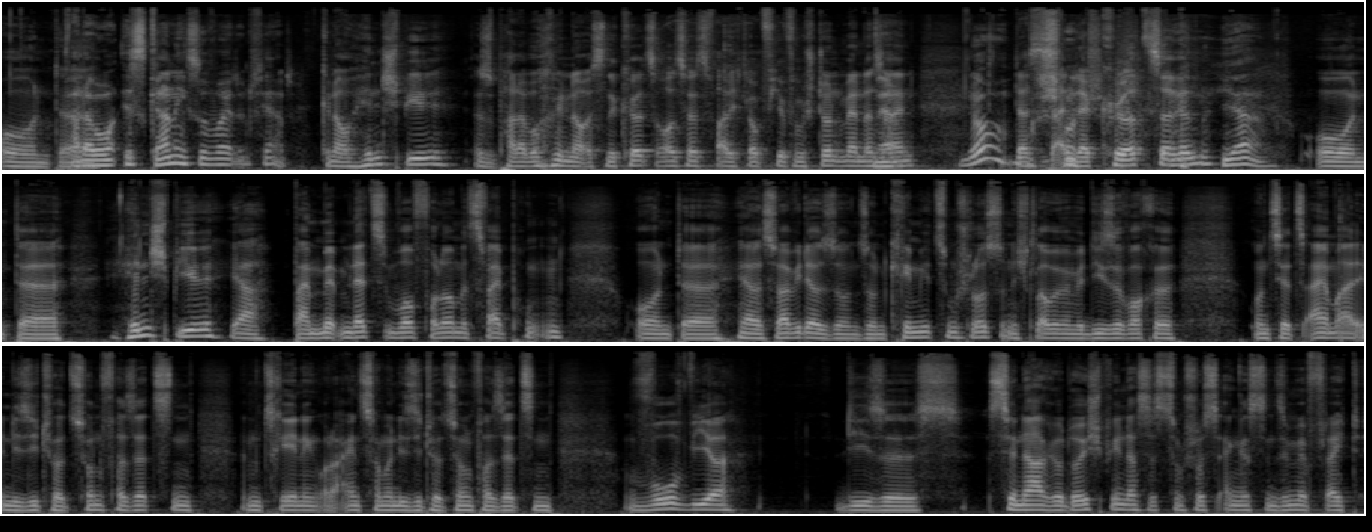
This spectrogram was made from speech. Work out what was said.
Und, äh, Paderborn ist gar nicht so weit entfernt. Genau, Hinspiel, also Paderborn genau, ist eine kürzere Auswärtsfahrt, ich glaube vier, fünf Stunden werden das ja. sein. Ja, das ist eine der kürzeren. ja. Und äh, Hinspiel, ja, beim, mit dem letzten Wurf verloren mit zwei Punkten. Und äh, ja, das war wieder so, so ein Krimi zum Schluss. Und ich glaube, wenn wir diese Woche uns jetzt einmal in die Situation versetzen, im Training oder ein, zwei Mal in die Situation versetzen, wo wir dieses Szenario durchspielen, dass es zum Schluss eng ist, dann sind wir vielleicht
